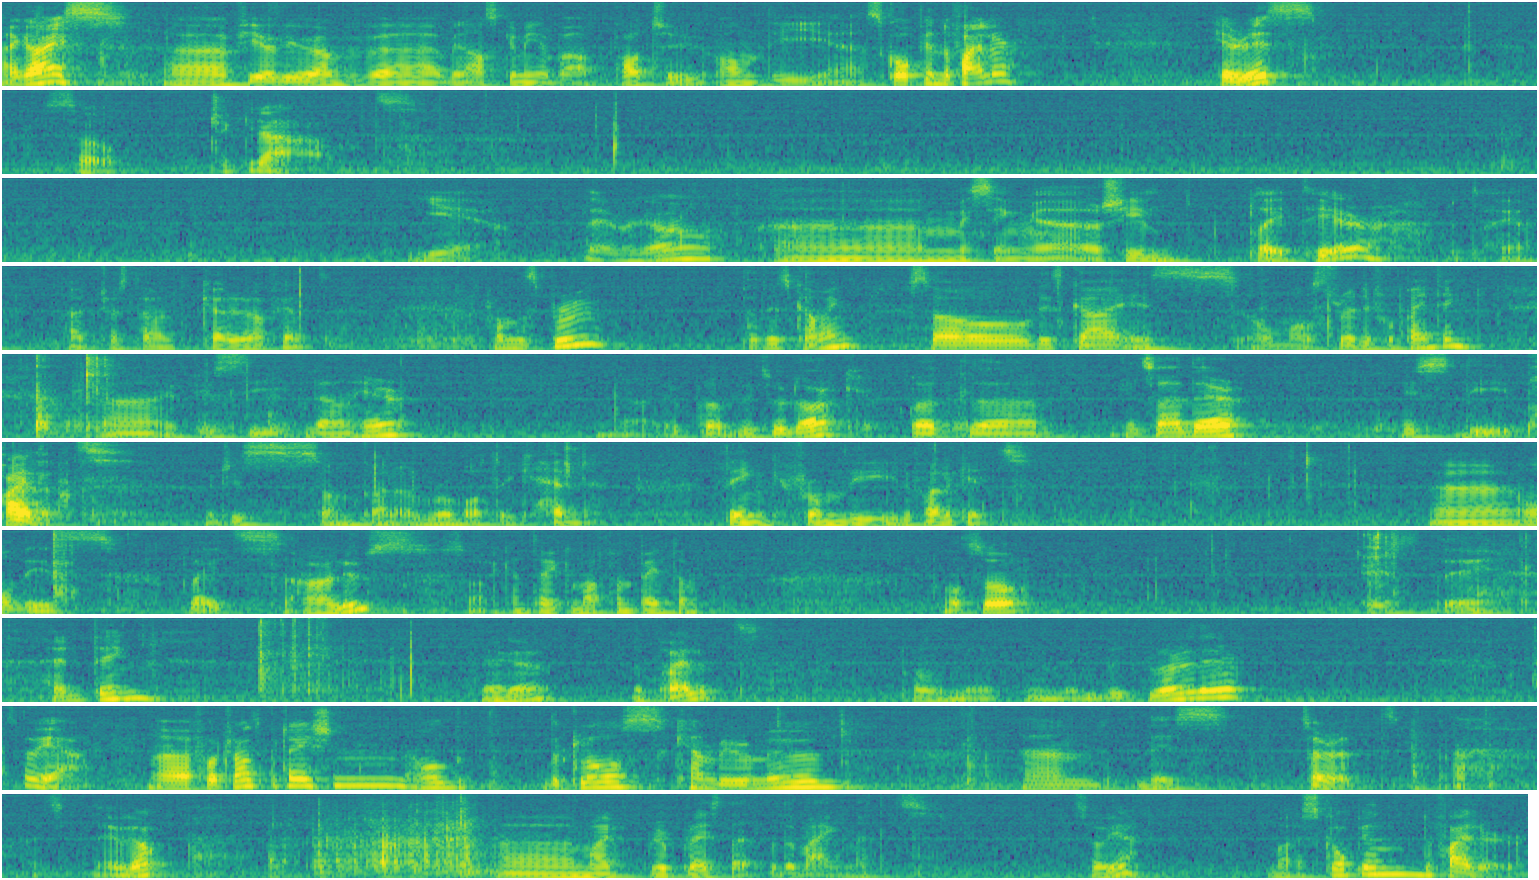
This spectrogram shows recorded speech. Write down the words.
Hi guys, uh, a few of you have uh, been asking me about part 2 on the uh, Scorpion Defiler. Here it is. So, check it out. Yeah, there we go. Uh, missing a shield plate here, but I, I just haven't cut it off yet from the sprue but it's coming. So this guy is almost ready for painting. Uh, if you see down here, uh, probably too dark, but uh, inside there is the pilot, which is some kind of robotic head thing from the, the Defiler kit. Uh, all these plates are loose, so I can take them off and paint them. Also, is the head thing. There you go the pilot. Probably a little bit blurry there. So yeah, uh, for transportation all the, the claws can be removed and this turret, there we go, uh, might replace that with a magnet. So yeah, my Scorpion Defiler.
